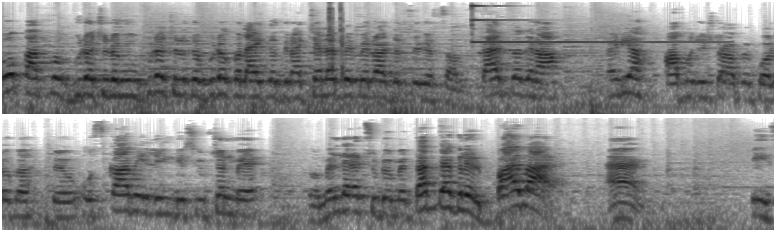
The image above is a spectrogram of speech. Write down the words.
होप आपको वीडियो अच्छा वीडियो तो वीडियो को लाइक कर देना। चैनल पे मेरा सब्सक्राइब कर देना। एंड या आप मुझे इंस्टाग्राम पे फॉलो कर सकते हो। उसका भी लिंक डिस्क्रिप्शन में। तो मिलते हैं नेक्स्ट वीडियो में। तब तक के लिए बाय बाय एंड पीस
